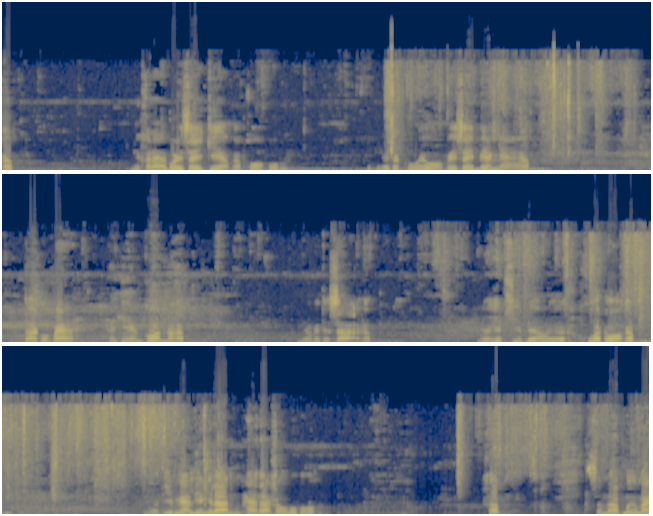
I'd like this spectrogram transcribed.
ครับ นี่ขนาดบริใส่เกียบครับขอผมเดี๋ยวจะกุยออกไปใส่เปียงหญ้าครับ ตากออกมาให้แห้งก่อนนะครับ เดี๋ยวก็จะสะครับ เดี๋ยวเฮ็ดคลิปแล้วเดี๋ยวขวดออกครับ เดี๋ยวทีมงานเลี้ยงยีรานหาทางเขาบ่พอครับสำหรับมือใหม่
